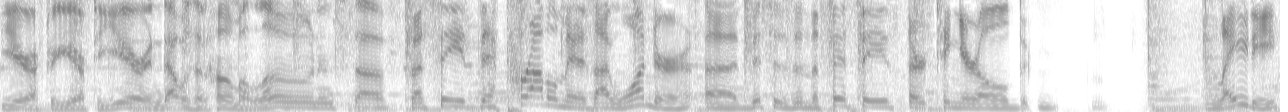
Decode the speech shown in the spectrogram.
year after year after year. And that was at Home Alone and stuff. But see, the problem is, I wonder. Uh, this is in the fifties. Thirteen-year-old lady.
